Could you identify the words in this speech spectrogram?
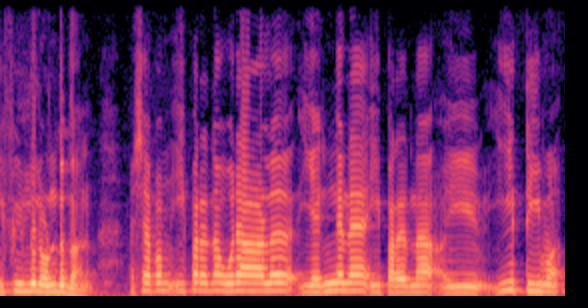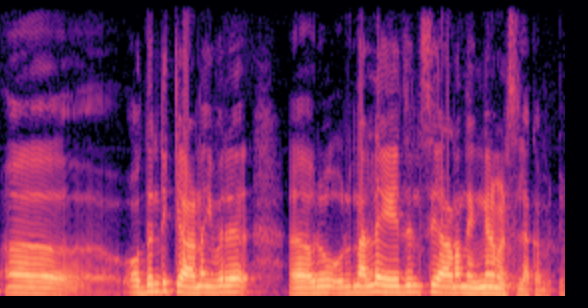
ഈ ഫീൽഡിൽ ഉണ്ട് താനും പക്ഷേ അപ്പം ഈ പറയുന്ന ഒരാൾ എങ്ങനെ ഈ പറയുന്ന ഈ ഈ ടീം ഒതന്റിക്കാണ് ഇവർ ഒരു ഒരു നല്ല ഏജൻസി ആണെന്ന് എങ്ങനെ മനസ്സിലാക്കാൻ പറ്റും?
